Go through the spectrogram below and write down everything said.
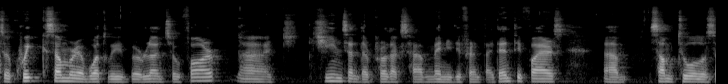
So quick summary of what we've learned so far. Uh, genes and their products have many different identifiers. Um, some tools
